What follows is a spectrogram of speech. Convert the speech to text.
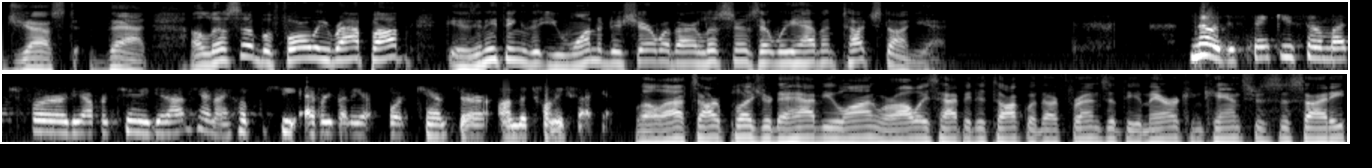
just that. Alyssa, before we wrap up, is anything that you wanted to share with our listeners that we haven't touched on yet? No, just thank you so much for the opportunity to get out here, and I hope to see everybody at Fork Cancer on the 22nd. Well, that's our pleasure to have you on. We're always happy to talk with our friends at the American Cancer Society.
